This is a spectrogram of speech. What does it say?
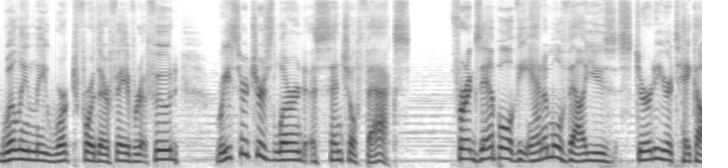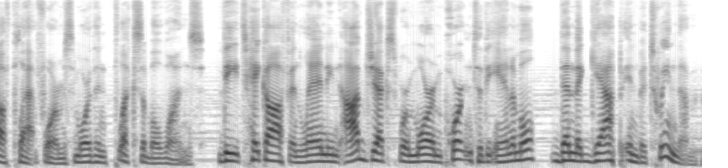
willingly worked for their favorite food, researchers learned essential facts. For example, the animal values sturdier takeoff platforms more than flexible ones. The takeoff and landing objects were more important to the animal than the gap in between them.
